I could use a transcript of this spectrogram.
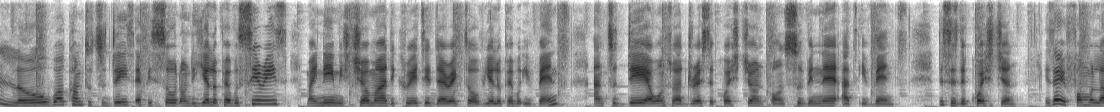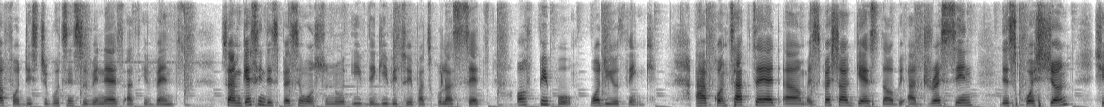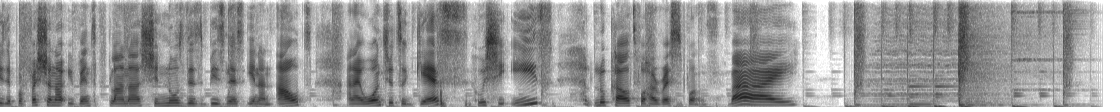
Hello, welcome to today's episode on the Yellow Pebble series. My name is Choma, the creative director of Yellow Pebble Events, and today I want to address a question on souvenir at events. This is the question Is there a formula for distributing souvenirs at events? So I'm guessing this person wants to know if they give it to a particular set of people. What do you think? I have contacted um, a special guest that will be addressing this question. She's a professional event planner. She knows this business in and out. And I want you to guess who she is. Look out for her response. Bye.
